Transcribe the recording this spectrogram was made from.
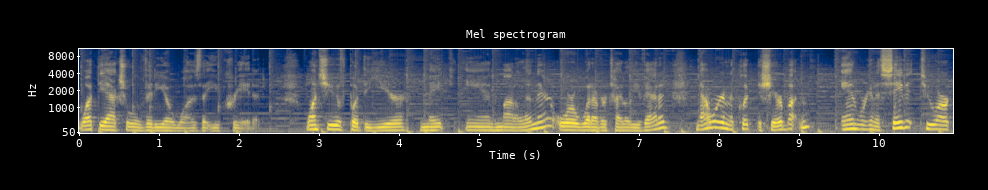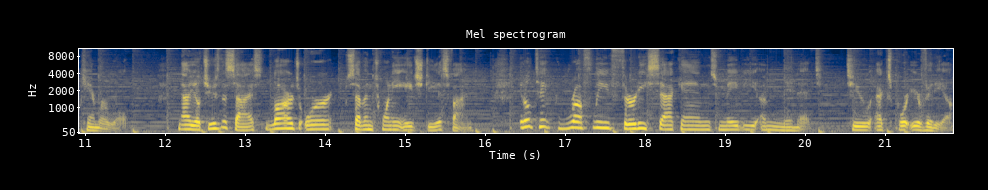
what the actual video was that you created. Once you've put the year, make, and model in there, or whatever title you've added, now we're going to click the share button and we're going to save it to our camera roll. Now you'll choose the size, large or 720 HD is fine. It'll take roughly 30 seconds, maybe a minute to export your video.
